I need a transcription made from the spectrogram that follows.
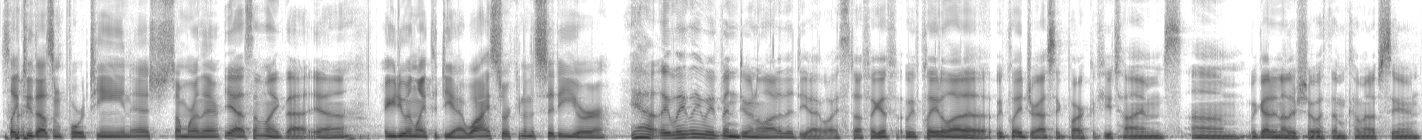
it's like 2014 ish, somewhere in there. Yeah, something like that. Yeah, Are you doing like the DIY circuit in the city, or yeah. Like, lately, we've been doing a lot of the DIY stuff. I guess we've played a lot of. We played Jurassic Park a few times. Um, we got another show with them coming up soon.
